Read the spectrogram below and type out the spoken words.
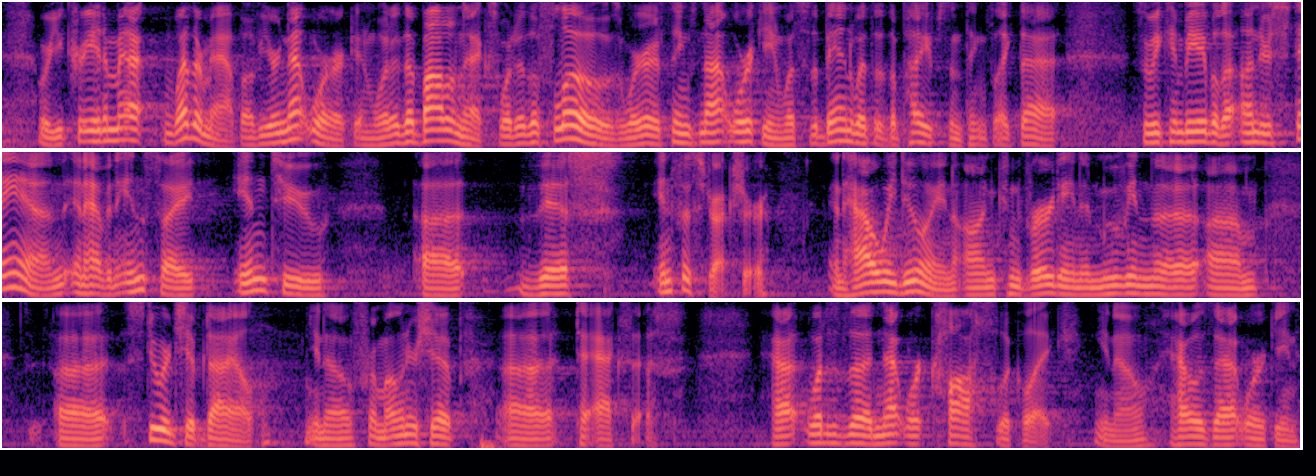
where you create a map, weather map of your network and what are the bottlenecks, what are the flows, where are things not working, what's the bandwidth of the pipes and things like that so we can be able to understand and have an insight into uh, this infrastructure and how are we doing on converting and moving the um, uh, stewardship dial, you know, from ownership uh, to access. How, what does the network costs look like, you know? How is that working?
